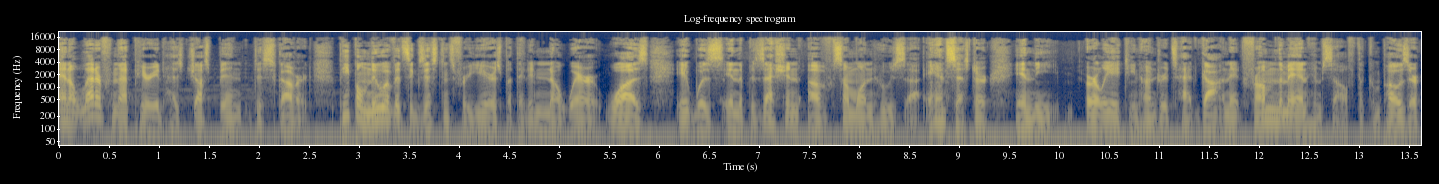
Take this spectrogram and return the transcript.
and a letter from that period has just been discovered. People knew of its existence for years, but they didn't know where it was. It was in the possession of someone whose uh, ancestor in the early 1800s had gotten it from the man himself, the composer.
